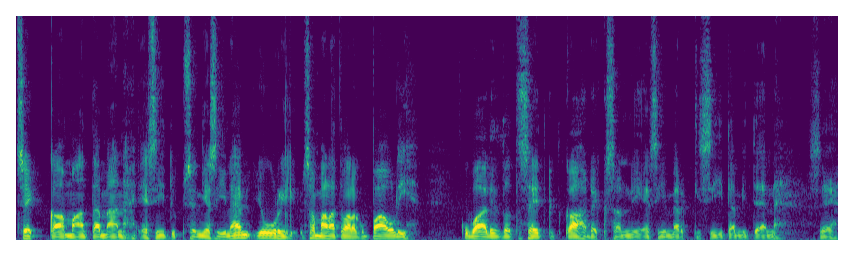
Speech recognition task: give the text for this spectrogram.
tsekkaamaan tämän esityksen. Ja siinä juuri samalla tavalla kuin Pauli kuvaili tuota 78, niin esimerkki siitä, miten se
